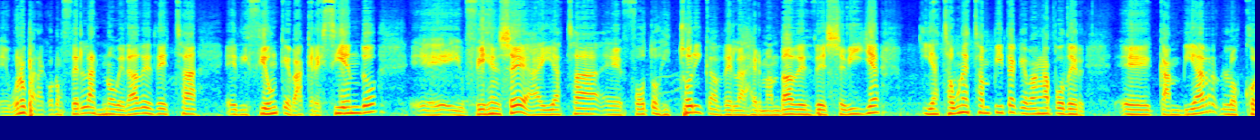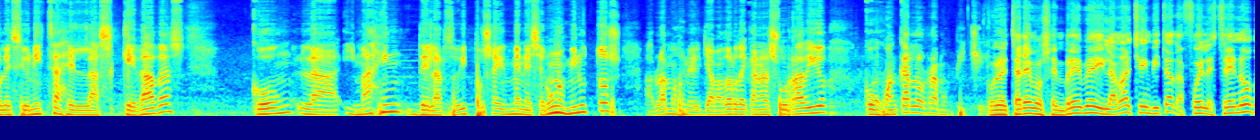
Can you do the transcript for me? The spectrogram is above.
eh, bueno, para conocer las novedades de esta edición que va creciendo. y fíjense, hay hasta fotos históricas de las hermandades de Sevilla y hasta una estampita que van a poder eh, cambiar los coleccionistas en las quedadas con la imagen del arzobispo Saiz Menes. En unos minutos hablamos en el llamador de Canal Sur Radio con Juan Carlos Ramos Pichi. Conectaremos en breve y la marcha invitada fue el estreno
